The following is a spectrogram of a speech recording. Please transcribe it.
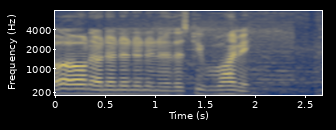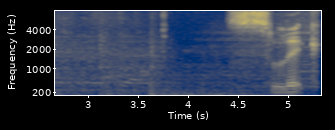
Oh no no no no no no! There's people behind me. Slick.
